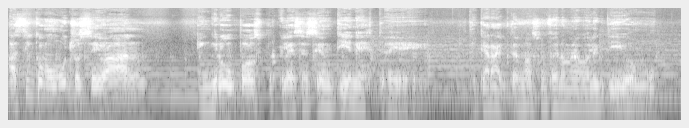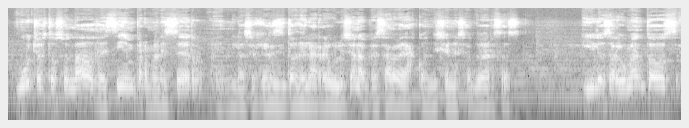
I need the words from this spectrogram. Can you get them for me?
Así como muchos se van en grupos, porque la deserción tiene este, este carácter, ¿no? es un fenómeno colectivo, Muchos de estos soldados deciden permanecer en los ejércitos de la revolución a pesar de las condiciones adversas. Y los argumentos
